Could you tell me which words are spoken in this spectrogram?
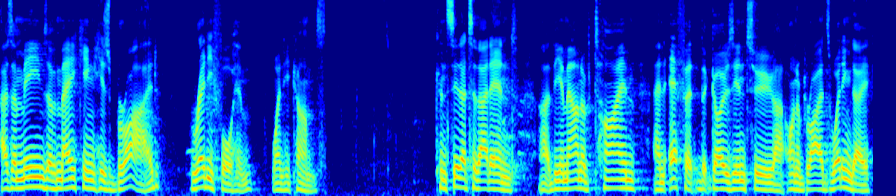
as a means of making His bride ready for Him when He comes. Consider to that end uh, the amount of time and effort that goes into, uh, on a bride's wedding day,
